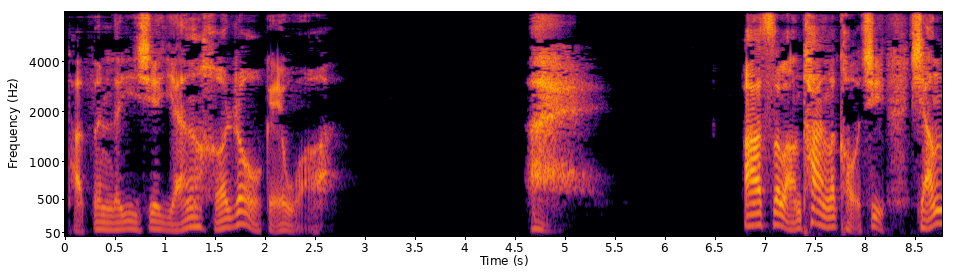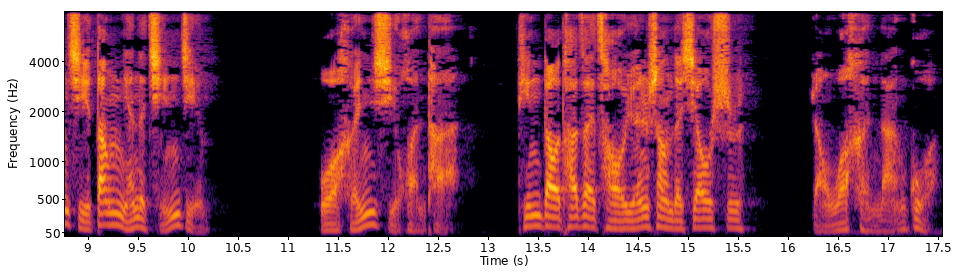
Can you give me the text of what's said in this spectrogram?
他分了一些盐和肉给我。唉，阿斯朗叹了口气，想起当年的情景。我很喜欢他，听到他在草原上的消失，让我很难过。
